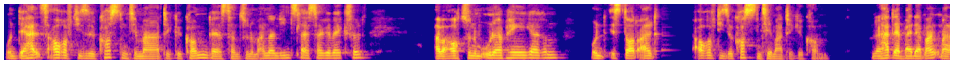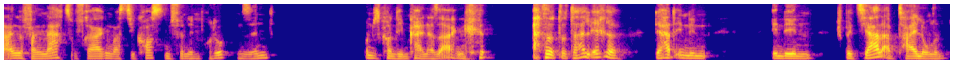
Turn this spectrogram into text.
und der ist auch auf diese Kostenthematik gekommen. Der ist dann zu einem anderen Dienstleister gewechselt, aber auch zu einem unabhängigeren und ist dort halt auch auf diese Kostenthematik gekommen. Und dann hat er bei der Bank mal angefangen nachzufragen, was die Kosten für den Produkten sind. Und es konnte ihm keiner sagen. Also total irre. Der hat in den, in den Spezialabteilungen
